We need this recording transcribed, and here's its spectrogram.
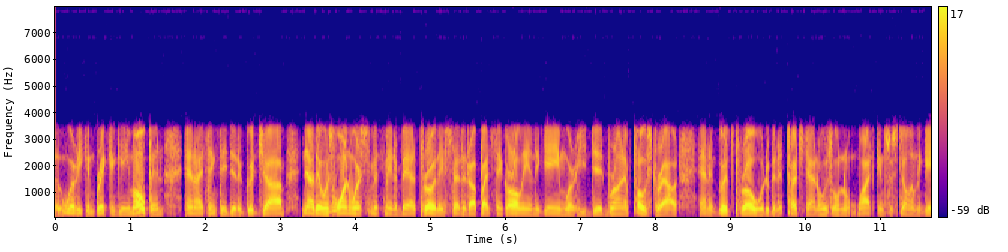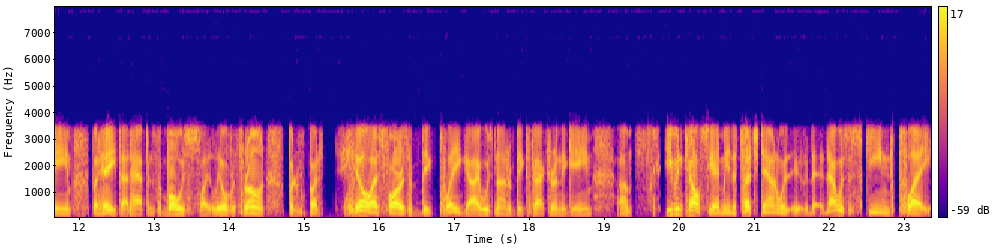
where he can break a game open, and I think they did a good job. Now there was one where Smith made a bad throw. They set it up, I think, early in the game where he did run a post route, and a good throw would have been a touchdown. It was when Watkins was still in the game. But hey, that happens. The ball was slightly overthrown, but but Hill, as far as a big play guy, was not a big factor in the game. Um, even Kelce, I mean, the touchdown was that was a schemed play.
